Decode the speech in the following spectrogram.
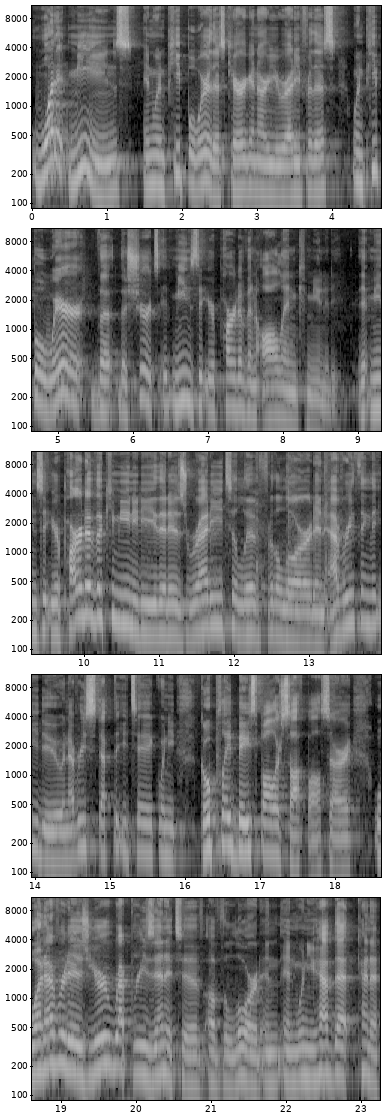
what it means, and when people wear this, Kerrigan, are you ready for this? When people wear the, the shirts, it means that you're part of an all in community. It means that you're part of a community that is ready to live for the Lord in everything that you do and every step that you take when you go play baseball or softball, sorry. Whatever it is, you're representative of the Lord. And, and when you have that kind of,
